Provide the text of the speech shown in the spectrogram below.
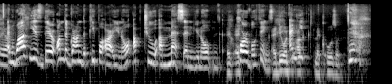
Yeah. And while he is there on the ground, the people are, you know, up to a mess and, you know, And- and- horrible things. I do want to and he, act like ozone.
